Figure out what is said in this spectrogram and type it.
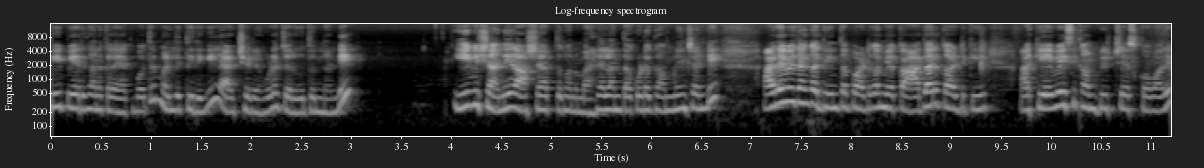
మీ పేరు కనుక లేకపోతే మళ్ళీ తిరిగి యాడ్ చేయడం కూడా జరుగుతుందండి. ఈ విషయాన్ని రాష్ట్ర వ్యాప్తంగా ఉన్న మహిళలంతా కూడా గమనించండి. అదేవిధంగా దీంతో పాటుగా మీ యొక్క ఆధార్ కార్డుకి ఆ కేవైసీ కంప్లీట్ చేసుకోవాలి.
